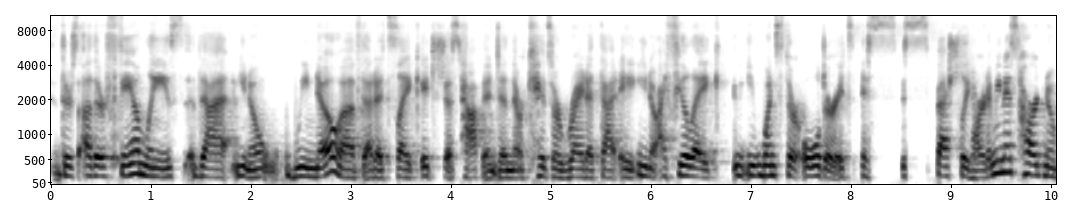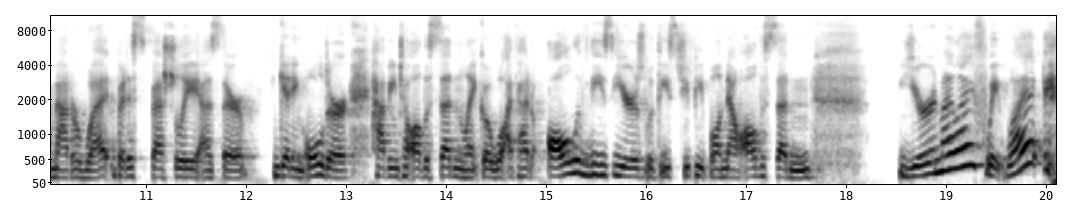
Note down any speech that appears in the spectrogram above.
there's other families that you know we know of that it's like it's just happened and their kids are right at that age you know i feel like once they're older it's, it's especially hard. I mean, it's hard no matter what, but especially as they're getting older, having to all of a sudden like go, well, I've had all of these years with these two people, and now all of a sudden you're in my life? Wait what?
